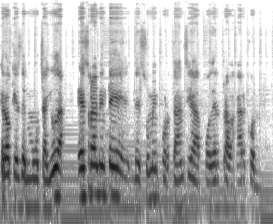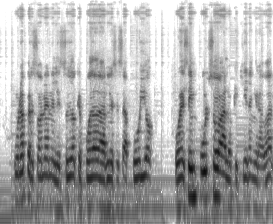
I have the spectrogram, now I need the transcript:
creo que es de mucha ayuda. Es realmente de suma importancia poder trabajar con una persona en el estudio que pueda darles ese apoyo o ese impulso a lo que quieren grabar.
